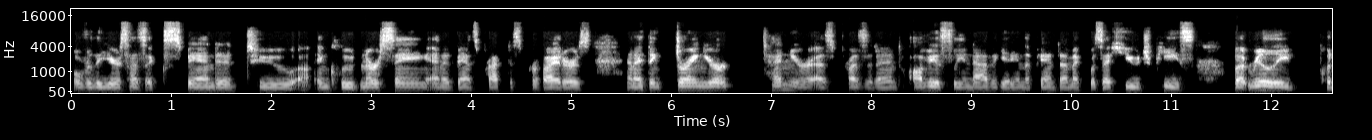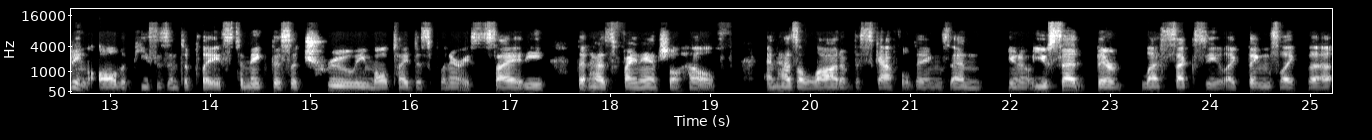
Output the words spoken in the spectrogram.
over the years has expanded to uh, include nursing and advanced practice providers. And I think during your tenure as president, obviously navigating the pandemic was a huge piece, but really putting all the pieces into place to make this a truly multidisciplinary society that has financial health and has a lot of the scaffoldings and you know you said they're less sexy like things like the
